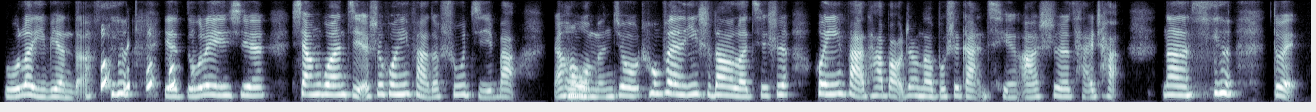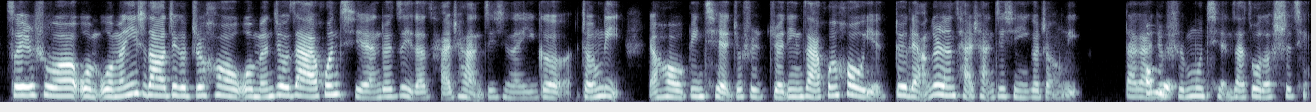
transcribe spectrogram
读了一遍的，也读了一些相关解释婚姻法的书籍吧。然后我们就充分意识到了，其实婚姻法它保障的不是感情，而是财产。那 对，所以说我我们意识到这个之后，我们就在婚前对自己的财产进行了一个整理，然后并且就是决定在婚后也对两个人财产进行一个整理，大概就是目前在做的事情。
